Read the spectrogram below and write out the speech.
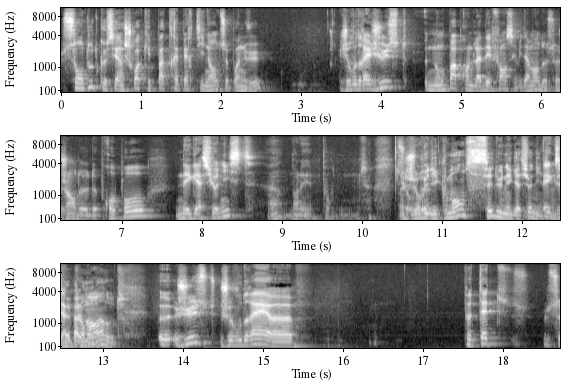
sans doute que c'est un choix qui n'est pas très pertinent de ce point de vue. Je voudrais juste non pas prendre la défense évidemment de ce genre de, propos négationnistes. Hein, dans les, Juridiquement, c'est du négationnisme. Exactement. Pas doute. Euh, juste, je voudrais euh, peut-être se,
